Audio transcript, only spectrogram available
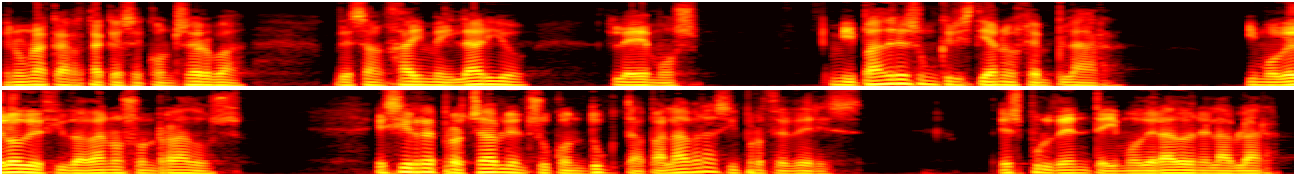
En una carta que se conserva de San Jaime Hilario, Leemos, Mi padre es un cristiano ejemplar y modelo de ciudadanos honrados. Es irreprochable en su conducta, palabras y procederes. Es prudente y moderado en el hablar.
